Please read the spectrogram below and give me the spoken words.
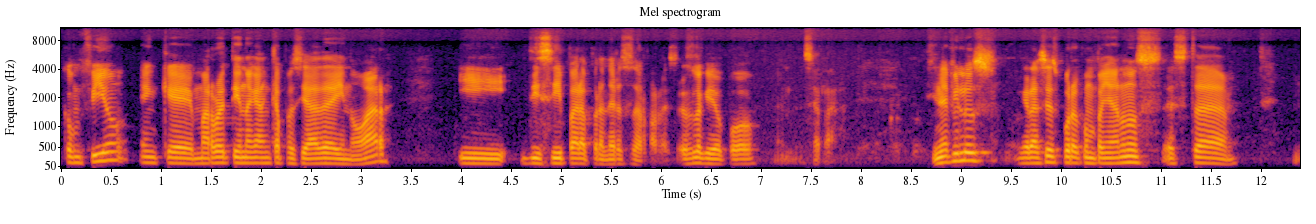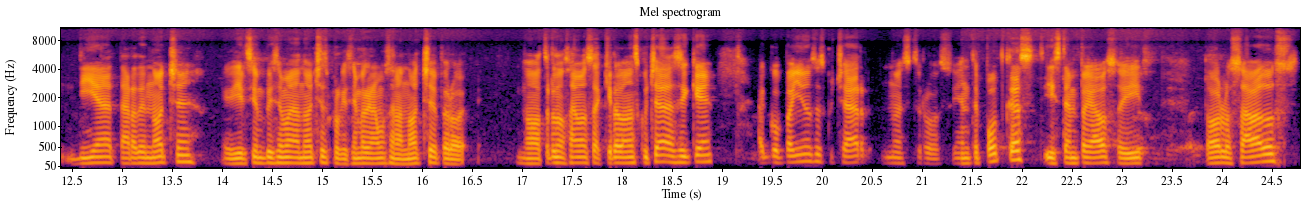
confío en que Marvel tiene una gran capacidad de innovar y DC para aprender sus errores. es lo que yo puedo cerrar. Cinefilos, gracias por acompañarnos esta día, tarde, noche. Ir siempre hicimos las noches porque siempre grabamos en la noche, pero nosotros no sabemos a quién lo van a escuchar, así que acompáñenos a escuchar nuestro siguiente podcast y estén pegados ahí todos los sábados.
